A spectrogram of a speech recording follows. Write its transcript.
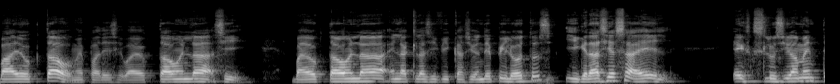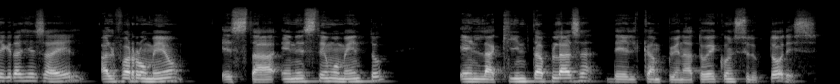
Va de octavo, me parece, va de octavo en la, sí, va de octavo en la, en la clasificación de pilotos y gracias a él, exclusivamente gracias a él, Alfa Romeo está en este momento en la quinta plaza del campeonato de constructores.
